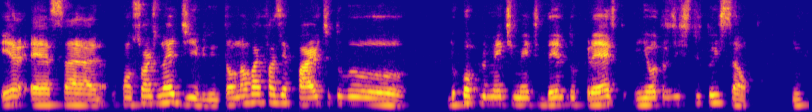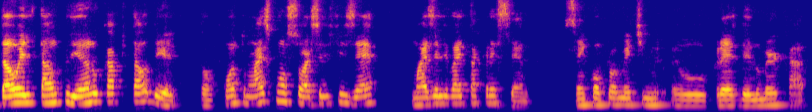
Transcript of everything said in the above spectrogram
essa, o consórcio não é dívida, então não vai fazer parte do, do comprometimento dele do crédito em outras instituições. Então, ele está ampliando o capital dele. Então, quanto mais consórcio ele fizer, mais ele vai estar tá crescendo, sem comprometer o crédito dele no mercado.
